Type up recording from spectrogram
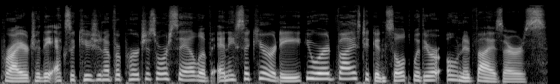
Prior to the execution of a purchase or sale of any security, you are advised to consult with your own advisors.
